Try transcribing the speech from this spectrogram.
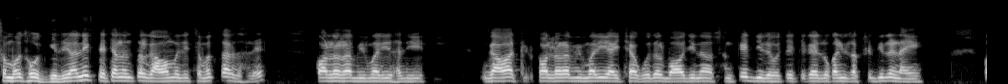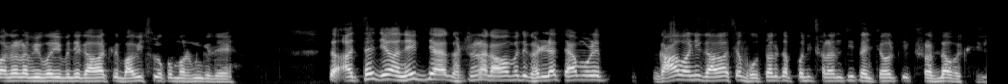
समज होत गेली. अनेक त्याच्यानंतर गावामध्ये चमत्कार झाले. कॉलरा बिमारी झाली. गावात कॉलरा बिमारी यायच्या अगोदर बाबाजीनं संकेत दिले होते. ते काही लोकांनी लक्ष दिलं नाही. कॉलरा बिमारीमध्ये गावातले बावीस लोक मरून गेले. तर आता जे अनेक ज्या घटना गावामध्ये घडल्या त्यामुळे गाव आणि गावाच्या भोवतालच्या परिसरांची त्यांच्यावरती श्रद्धा बसली.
